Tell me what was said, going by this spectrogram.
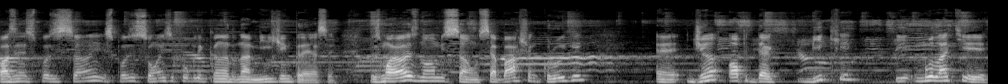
fazendo exposições, exposições e publicando na mídia impressa. Os maiores nomes são Sebastian Kruger, é, Jean Opderbeek e Mulatier,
